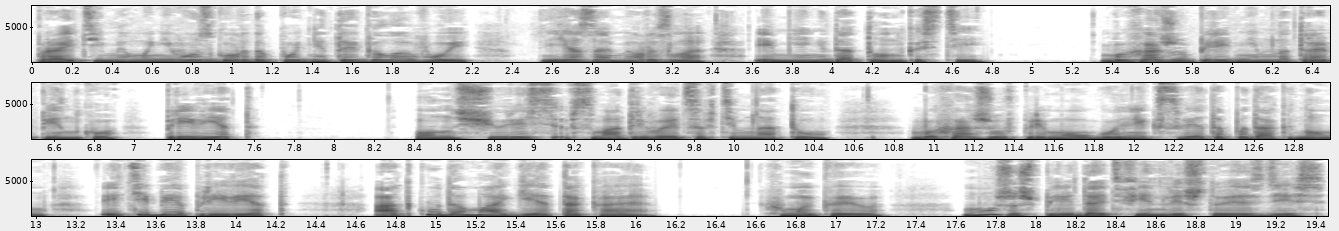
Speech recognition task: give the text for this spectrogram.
пройти мимо него с гордо поднятой головой. Я замерзла, и мне не до тонкостей. Выхожу перед ним на тропинку. «Привет!» Он, щурясь, всматривается в темноту. Выхожу в прямоугольник света под окном. «И тебе привет! Откуда магия такая?» Хмыкаю. «Можешь передать Финли, что я здесь?»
